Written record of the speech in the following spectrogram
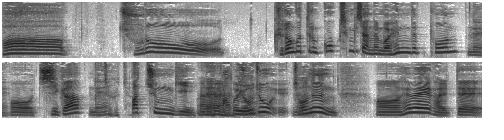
아, 주로 그런 것들은 꼭 챙기지 않나요? 뭐 핸드폰, 네. 어, 지갑, 네. 그쵸, 그쵸. 빠충기. 네. 뭐 요종, 저는, 어, 해외에 갈 때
